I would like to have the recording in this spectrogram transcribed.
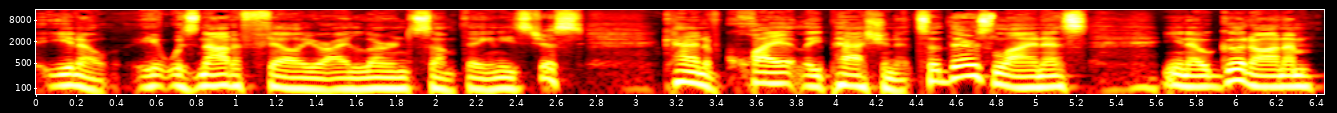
you know, it was not a failure. I learned something. And he's just kind of quietly passionate. So there's Linus. You know, good on him.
